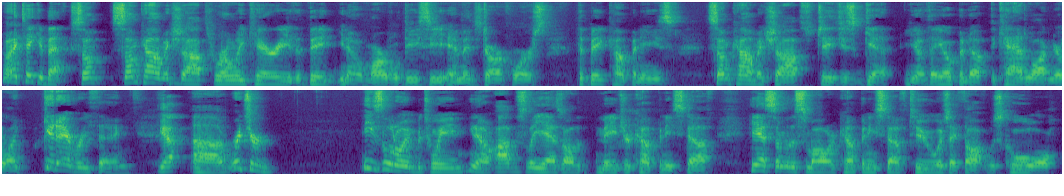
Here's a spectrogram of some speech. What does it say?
I take it back. Some some comic shops will only carry the big, you know, Marvel, DC, Image, Dark Horse, the big companies. Some comic shops they just get, you know, they opened up the catalog and they're like, get everything. Yep. Uh, Richard, he's a little in between. You know, obviously he has all the major company stuff. He has some of the smaller company stuff too, which I thought was cool.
